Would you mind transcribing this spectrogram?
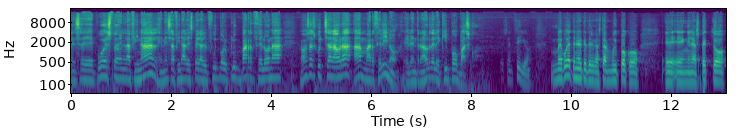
Ese puesto en la final, en esa final espera el Fútbol Club Barcelona. Vamos a escuchar ahora a Marcelino, el entrenador del equipo vasco. Es sencillo. Me voy a tener que desgastar muy poco eh, en el aspecto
